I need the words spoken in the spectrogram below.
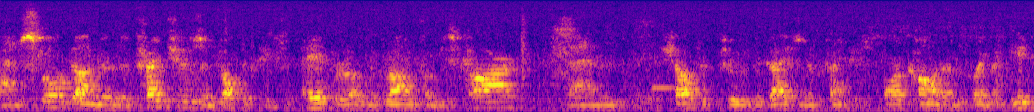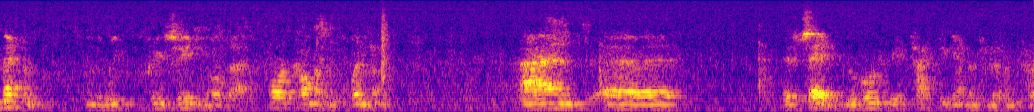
and slowed down near the trenches and dropped a piece of paper on the ground from his car and shouted to the guys in the trenches, for common employment. He had met them in the week preceding all that, for common employment. And uh, they said, we're going to be attacked again at 11.30.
